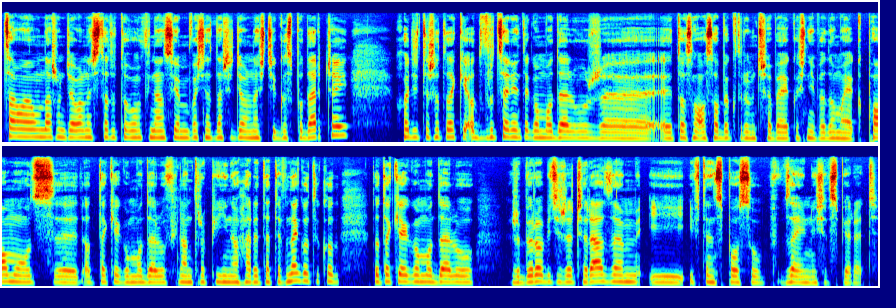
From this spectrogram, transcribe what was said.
całą naszą działalność statutową finansujemy właśnie z naszej działalności gospodarczej. Chodzi też o to takie odwrócenie tego modelu, że y, to są osoby, którym trzeba jakoś nie wiadomo jak pomóc, y, od takiego modelu filantropijno-charytatywnego, tylko do takiego modelu, żeby robić rzeczy razem i, i w ten sposób wzajemnie się wspierać.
